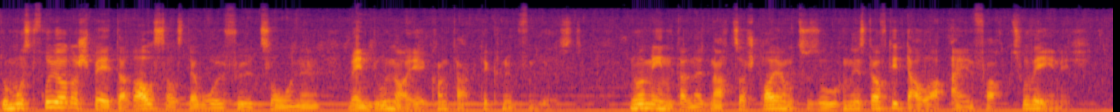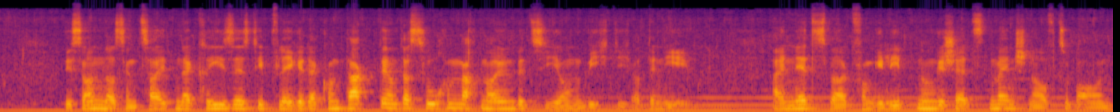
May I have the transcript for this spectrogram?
Du musst früher oder später raus aus der Wohlfühlzone, wenn du neue Kontakte knüpfen willst. Nur im Internet nach Zerstreuung zu suchen, ist auf die Dauer einfach zu wenig. Besonders in Zeiten der Krise ist die Pflege der Kontakte und das Suchen nach neuen Beziehungen wichtiger denn je. Ein Netzwerk von geliebten und geschätzten Menschen aufzubauen,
